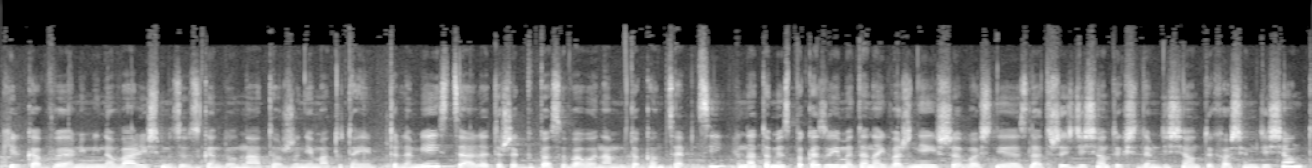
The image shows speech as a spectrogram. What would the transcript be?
Kilka wyeliminowaliśmy ze względu na to, że nie ma tutaj tyle miejsca, ale też jakby pasowały nam do koncepcji. Natomiast pokazujemy te najważniejsze właśnie z lat 60., 70., 80.,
